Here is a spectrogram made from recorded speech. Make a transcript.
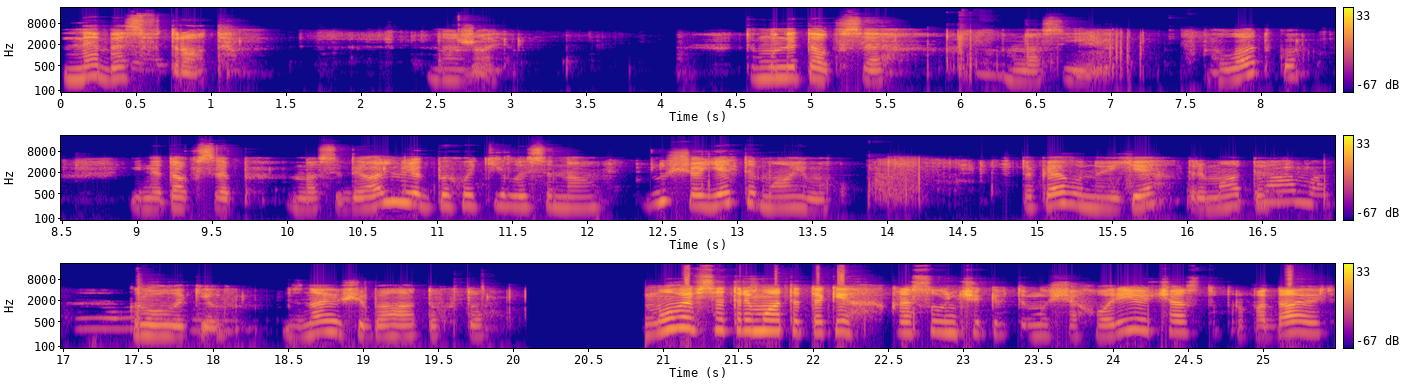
Не без втрат. На жаль. Тому не так все у нас і гладко, і не так все б у нас ідеально, як би хотілося нам. Ну, що є, те маємо. Таке воно і є тримати Мама. кроликів. Знаю, що багато хто мовився тримати таких красунчиків, тому що хворіють часто, пропадають,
